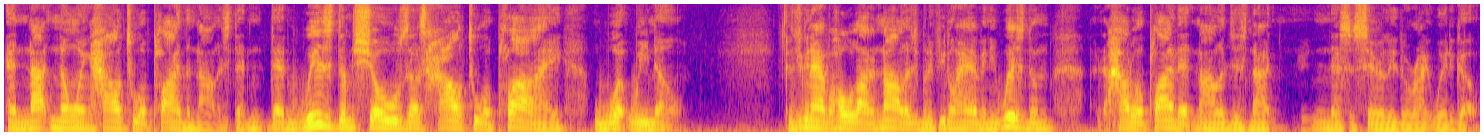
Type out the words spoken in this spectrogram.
and not knowing how to apply the knowledge. That that wisdom shows us how to apply what we know. Because you can have a whole lot of knowledge, but if you don't have any wisdom, how to apply that knowledge is not necessarily the right way to go.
